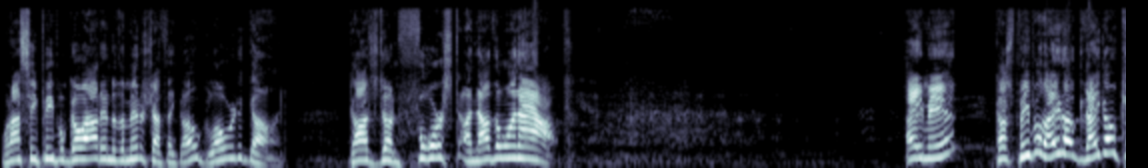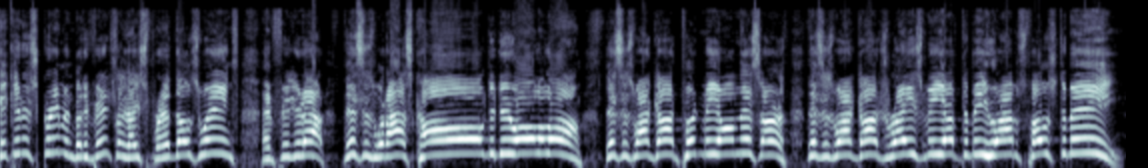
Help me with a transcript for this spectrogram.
When I see people go out into the ministry, I think, oh, glory to God. God's done forced another one out. Amen. Because people, they go, they go kicking and screaming, but eventually they spread those wings and figured out this is what I was called to do all along. This is why God put me on this earth. This is why God's raised me up to be who I'm supposed to be.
